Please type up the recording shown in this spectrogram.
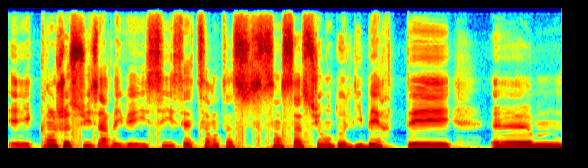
Et quand je suis arrivée ici, cette sensation de liberté, euh,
